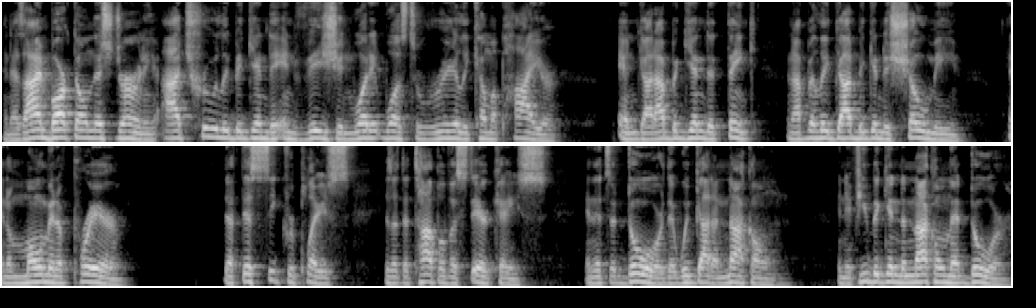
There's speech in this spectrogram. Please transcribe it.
And as I embarked on this journey, I truly began to envision what it was to really come up higher. And God, I began to think, and I believe God began to show me in a moment of prayer that this secret place is at the top of a staircase and it's a door that we've got to knock on. And if you begin to knock on that door,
